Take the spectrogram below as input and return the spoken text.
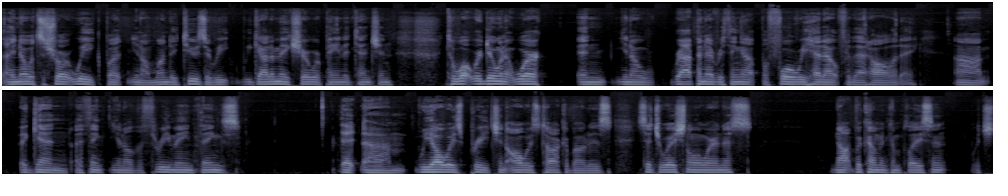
I know it's a short week, but you know, Monday, Tuesday, we, we gotta make sure we're paying attention to what we're doing at work and, you know, wrapping everything up before we head out for that holiday. Um, again, I think, you know, the three main things that um, we always preach and always talk about is situational awareness, not becoming complacent, which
